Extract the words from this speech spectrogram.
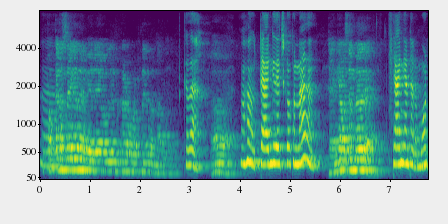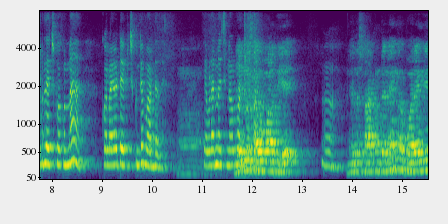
పక్కన వస్తాయి కదా వేరే వాళ్ళు కాడ పట్టుకునేది ఉన్నారు కదా? ఆహా, ట్యాంక్ తెచ్చుకోకుండా ట్యాంక్ అవసరం లేదులే. ట్యాంక్ అంటారు మోటార్ తెచ్చుకోకుండా కొలాయి ఒకటి వేయించుకుంటే బాగుంటుంది ఎవడన్నా వచ్చినప్పుడు నీళ్ళు స్టాక్ ఉంటేనే బోరంగి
